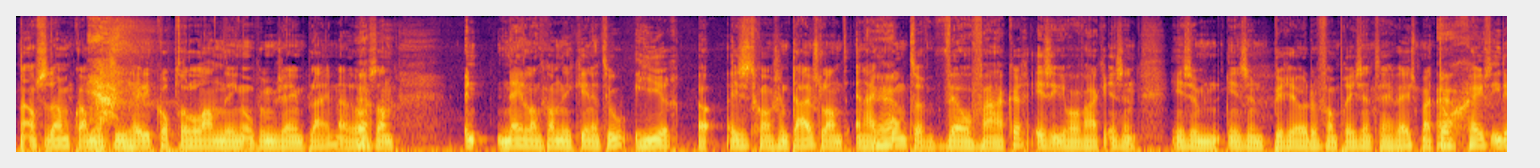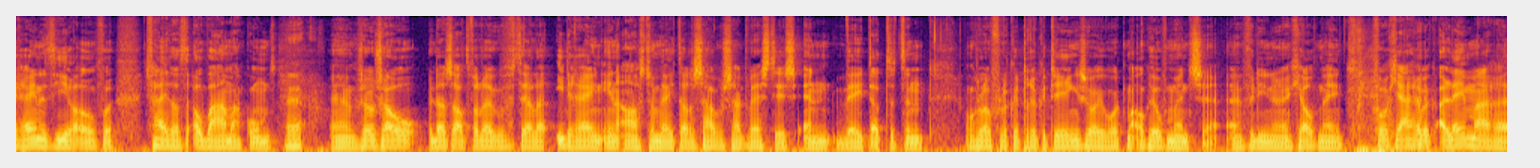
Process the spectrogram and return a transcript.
naar Amsterdam kwam. Ja. Met die helikopterlanding op het Museumplein. Nou, dat was dan... In Nederland kwam hij een keer naartoe. Hier uh, is het gewoon zijn thuisland. En hij komt er wel vaker. Is in ieder geval vaker in zijn, in zijn, in zijn periode van president geweest. Maar toch ja. geeft iedereen het hier over het feit dat Obama komt. Ja. Um, sowieso, dat is altijd wel leuk te vertellen. Iedereen in Austin weet dat het South Zuidwest is. En weet dat het een ongelofelijke drukke teringzooi wordt. Maar ook heel veel mensen uh, verdienen er geld mee. Vorig jaar heb ik alleen maar uh,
